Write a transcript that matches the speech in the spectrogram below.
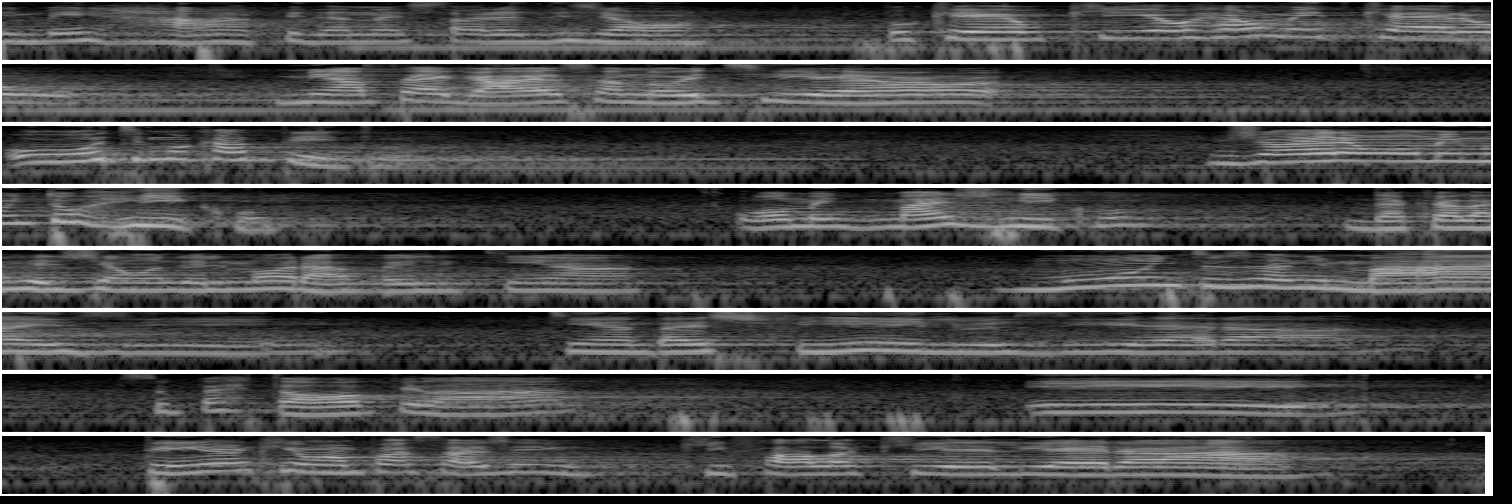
assim, bem rápida na história de Jó. Porque o que eu realmente quero me apegar essa noite é o último capítulo. Jó era um homem muito rico. O homem mais rico daquela região onde ele morava. Ele tinha muitos animais e tinha dez filhos e era super top lá. E tem aqui uma passagem que fala que ele era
